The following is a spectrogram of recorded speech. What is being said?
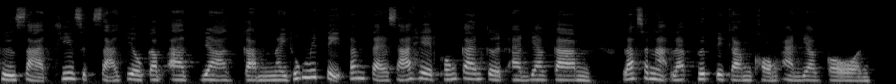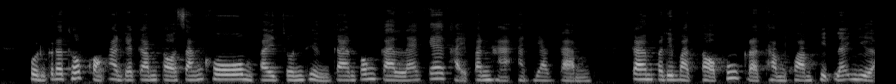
คือศาสตร์ที่ศึกษาเกี่ยวกับอาชญากรรมในทุกมิติ ตั้งแต่สาเหตุของการเกิดอาชญากรรม ลักษณะและพฤติกรรมของอาชญากร ผลกระทบของอาชญากรรมต่อสังคม ไปจนถึงการป้องกันและแก้ไขปัญหาอาชญากรรม การปฏิบัติต่อผู้กระทำความผิดและเหยื่อ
